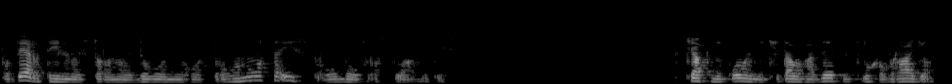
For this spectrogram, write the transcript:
потер тильною стороною долоні гострого носа і спробував розслабитись. Чак ніколи не читав газет, не слухав радіо.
